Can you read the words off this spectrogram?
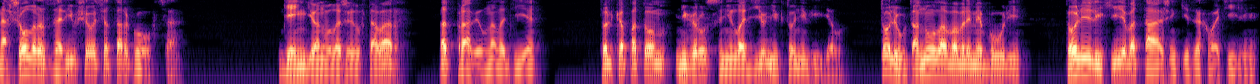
нашел разорившегося торговца. Деньги он вложил в товар, отправил на ладье. Только потом ни груз, ни ладью никто не видел. То ли утонула во время бури, то ли лихие ватажники захватили.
